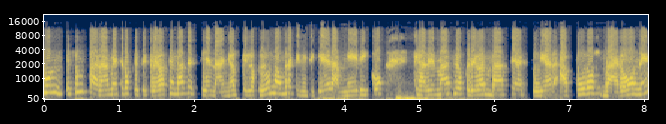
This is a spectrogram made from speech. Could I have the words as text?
un es un parámetro que se creó hace más de 100 años, que lo creó un hombre que ni siquiera era médico, que además lo creó en base a estudiar a puros varones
